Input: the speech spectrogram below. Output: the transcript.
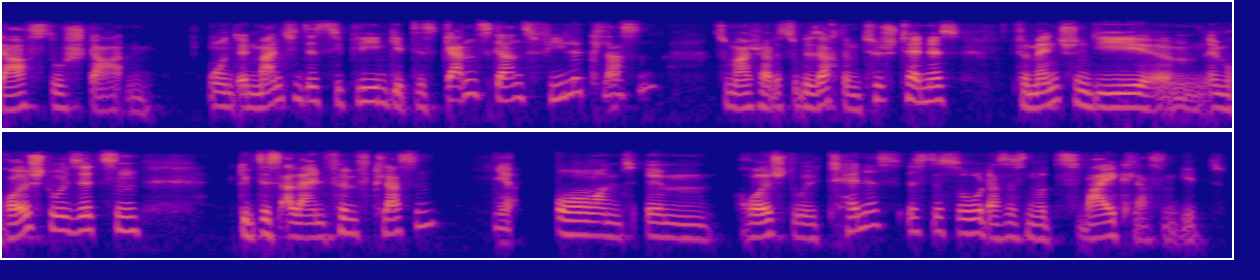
darfst du starten. Und in manchen Disziplinen gibt es ganz, ganz viele Klassen. Zum Beispiel hattest du gesagt, im Tischtennis für Menschen, die ähm, im Rollstuhl sitzen, gibt es allein fünf Klassen. Ja. Und im Rollstuhl-Tennis ist es so, dass es nur zwei Klassen gibt.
